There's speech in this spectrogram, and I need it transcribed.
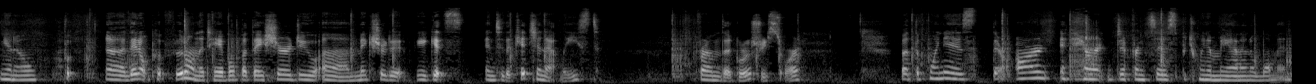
you know, put, uh, they don't put food on the table, but they sure do um, make sure that it gets into the kitchen at least from the grocery store. But the point is, there aren't inherent differences between a man and a woman.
